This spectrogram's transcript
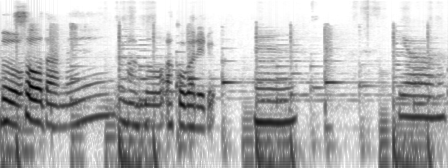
うそう。だね。あの憧れる。えーいやー。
